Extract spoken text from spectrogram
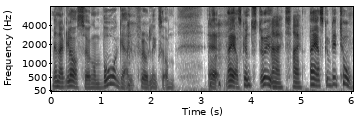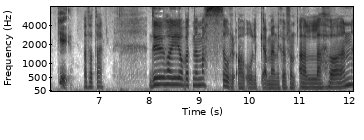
mina glasögonbågar för att liksom... Eh, nej, jag skulle inte stå ut. Nej, nej. nej, jag skulle bli tokig. Jag fattar. Du har ju jobbat med massor av olika människor från alla hörn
